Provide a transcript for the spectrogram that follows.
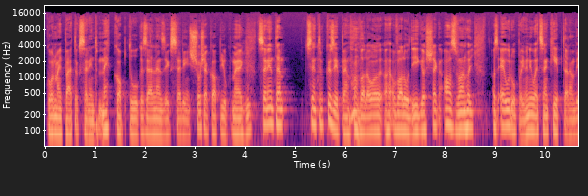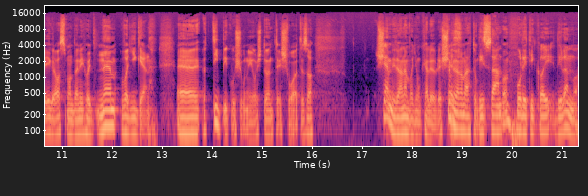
kormánypártok szerint megkaptuk, az ellenzék szerint sose kapjuk meg. Uh-huh. Szerintem szerintem középen van valahol a valódi igazság. Az van, hogy az Európai Unió egyszerűen képtelen végre azt mondani, hogy nem vagy igen. E, tipikus uniós döntés volt ez a semmivel nem vagyunk előbbre, semmivel ez nem látunk tisztán politikai dilemma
